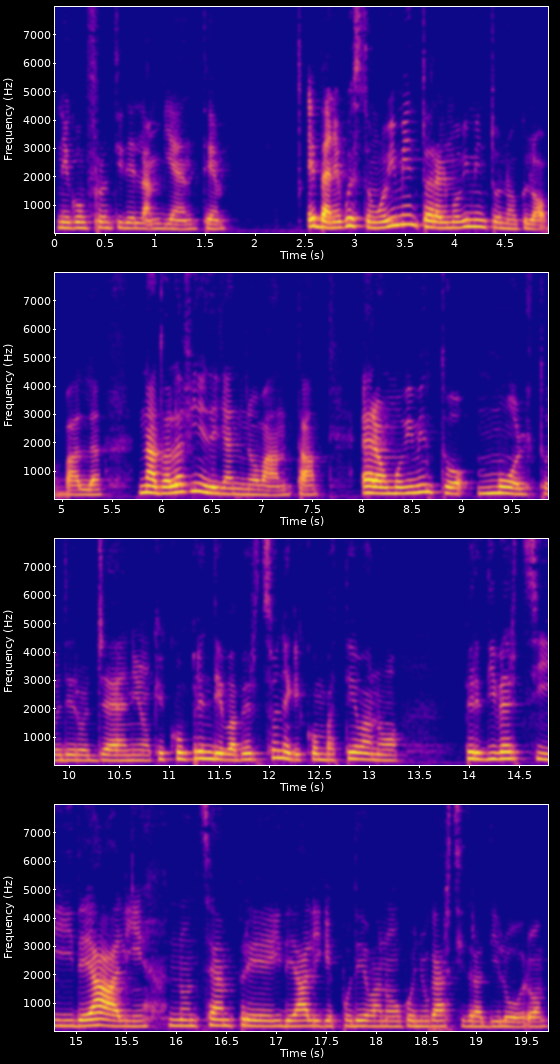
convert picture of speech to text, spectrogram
nei confronti dell'ambiente. Ebbene, questo movimento era il movimento No Global, nato alla fine degli anni 90 era un movimento molto eterogeneo che comprendeva persone che combattevano per diversi ideali, non sempre ideali che potevano coniugarsi tra di loro.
